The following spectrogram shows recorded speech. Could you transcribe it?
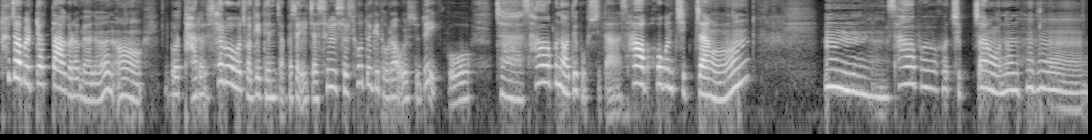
투잡을 뛰었다 그러면은 어 뭐 다른 새로 저기 된 잡에서 일자 슬슬 소득이 돌아올 수도 있고. 자 사업은 어디 봅시다. 사업 혹은 직장운 음, 사업하고 직장운은, 흠흠.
